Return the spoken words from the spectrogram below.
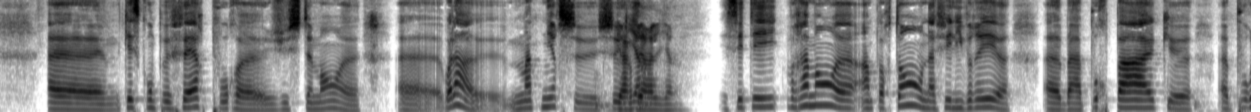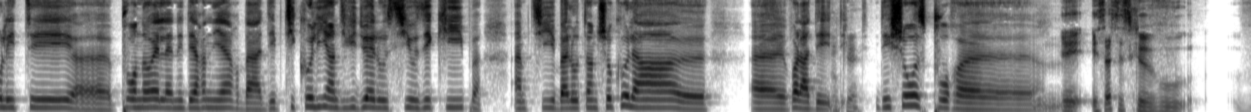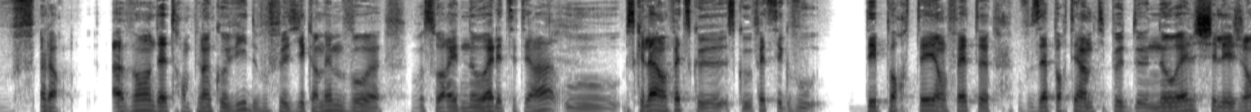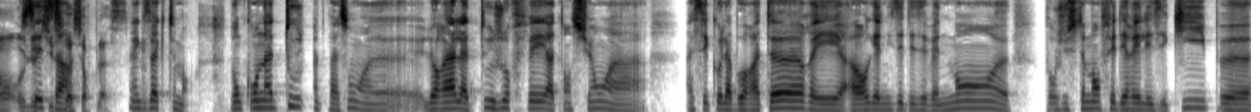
Euh, Qu'est-ce qu'on peut faire pour euh, justement, euh, euh, voilà, euh, maintenir ce, ce garder lien un lien. Et c'était vraiment euh, important. On a fait livrer euh, euh, bah, pour Pâques, euh, euh, pour l'été, euh, pour Noël l'année dernière, bah, des petits colis individuels aussi aux équipes, un petit ballotin de chocolat, euh, euh, voilà, des, Ok. des, des choses pour. euh, Et, et ça, c'est ce que vous, vous alors, avant d'être en plein Covid, vous faisiez quand même vos, vos soirées de Noël, etc. Ou parce que là, en fait, ce que ce que vous faites, c'est que vous déportez, en fait, euh, vous apportez un petit peu de Noël chez les gens au lieu qu'ils soient sur place. Exactement. Donc on a tout. De toute façon, euh, L'Oréal a toujours fait attention à, à ses collaborateurs et à organiser des événements euh, pour justement fédérer les équipes. euh,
